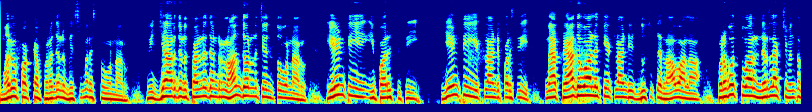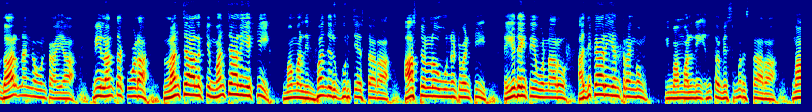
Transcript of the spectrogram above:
మరోపక్క ప్రజలు విస్మరిస్తూ ఉన్నారు. విద్యార్థులు తల్లిదండ్రులు ఆందోళన చెందుతూ ఉన్నారు. ఏంటి ఈ పరిస్థితి? ఏంటి ఇట్లాంటి పరిస్థితి? మా పేదవాళ్ళకి ఇట్లాంటి దుస్థితి రావాలా? ప్రభుత్వాలు నిర్లక్ష్యం ఎంత దారుణంగా ఉంటాయా? వీళ్ళంతా కూడా లంచాలకి మంచాలు ఎక్కి మమ్మల్ని ఇబ్బందులు గురి చేస్తారా? హాస్టల్లో ఉన్నటువంటి ఏదైతే ఉన్నారో అధికార యంత్రాంగం మమ్మల్ని ఎంత విస్మరిస్తారా? మా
